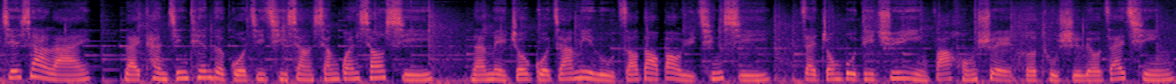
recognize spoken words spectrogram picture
接下来来看今天的国际气象相关消息。南美洲国家秘鲁遭到暴雨侵袭，在中部地区引发洪水和土石流灾情，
